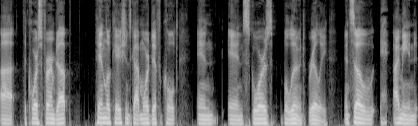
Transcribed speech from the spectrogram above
Uh, the course firmed up, pin locations got more difficult, and and scores ballooned really. And so, I mean,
